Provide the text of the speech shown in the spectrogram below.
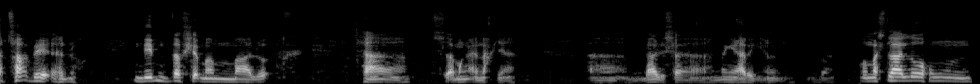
At sabi, ano, hindi daw siya mamalo sa, sa mga anak niya. Ah, dahil sa nangyari yun. Di ba? Mas lalo akong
